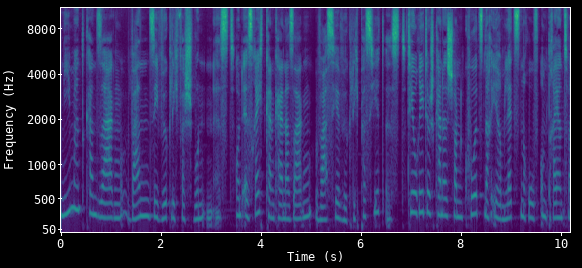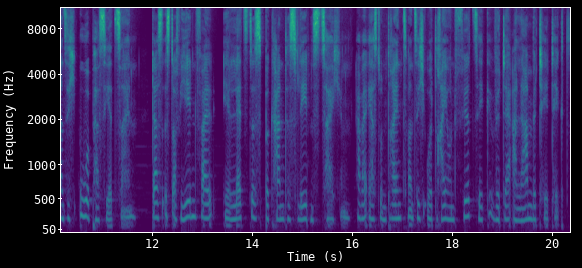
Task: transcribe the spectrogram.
Niemand kann sagen, wann sie wirklich verschwunden ist. Und erst recht kann keiner sagen, was hier wirklich passiert ist. Theoretisch kann es schon kurz nach ihrem letzten Ruf um 23 Uhr passiert sein. Das ist auf jeden Fall ihr letztes bekanntes Lebenszeichen. Aber erst um 23.43 Uhr wird der Alarm betätigt.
